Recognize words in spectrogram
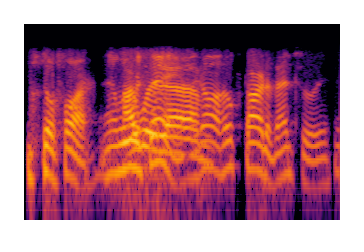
so far, and we I were would, saying, um, like, oh, he'll start eventually.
